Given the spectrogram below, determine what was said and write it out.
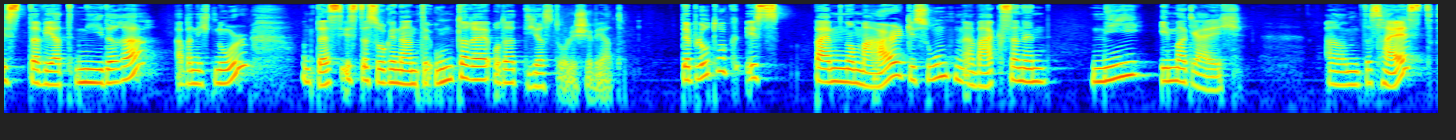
ist der Wert niederer, aber nicht null und das ist der sogenannte untere oder diastolische Wert. Der Blutdruck ist beim normal gesunden Erwachsenen nie immer gleich. Ähm, das heißt,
